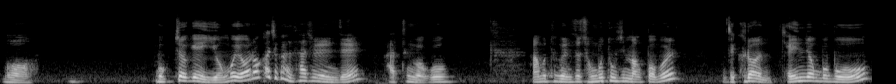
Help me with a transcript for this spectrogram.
뭐 목적의 이용, 뭐 여러 가지가 사실 이제 같은 거고 아무튼 그래서 정보통신망법을 이제 그런 개인정보 보호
